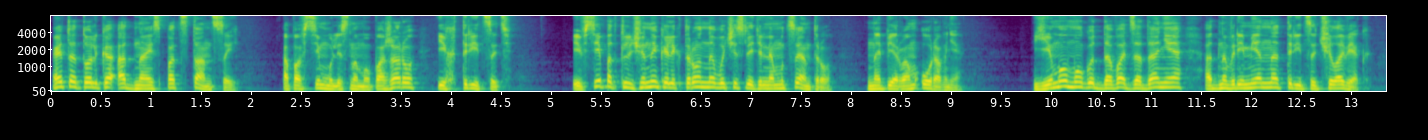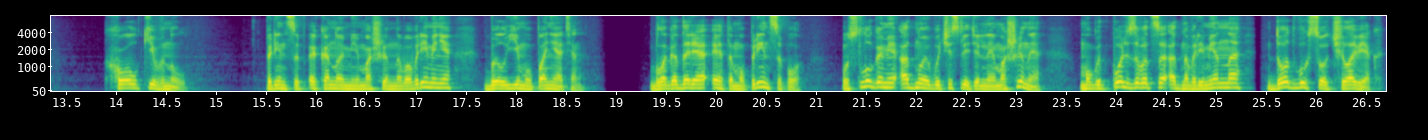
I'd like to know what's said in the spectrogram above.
Это только одна из подстанций, а по всему лесному пожару их 30. И все подключены к электронно-вычислительному центру на первом уровне. Ему могут давать задания одновременно 30 человек. Холл кивнул. Принцип экономии машинного времени был ему понятен. Благодаря этому принципу услугами одной вычислительной машины – могут пользоваться одновременно до 200 человек.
